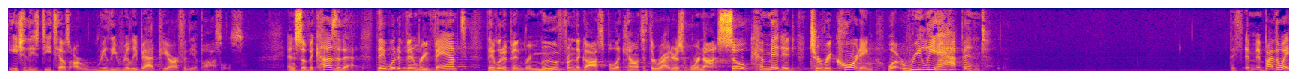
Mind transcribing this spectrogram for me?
Each of these details are really, really bad PR for the apostles. And so, because of that, they would have been revamped, they would have been removed from the gospel accounts if the writers were not so committed to recording what really happened. They, by the way,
